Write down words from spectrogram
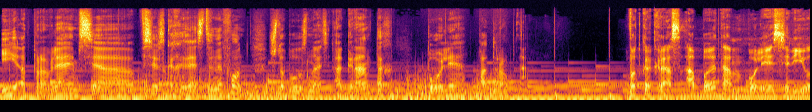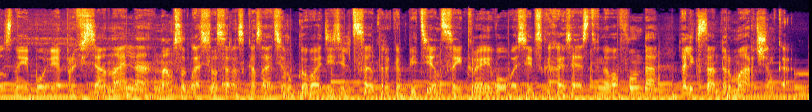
и отправляемся в сельскохозяйственный фонд, чтобы узнать о грантах более подробно. Вот как раз об этом более серьезно и более профессионально нам согласился рассказать руководитель Центра компетенции Краевого сельскохозяйственного фонда Александр Марченко.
